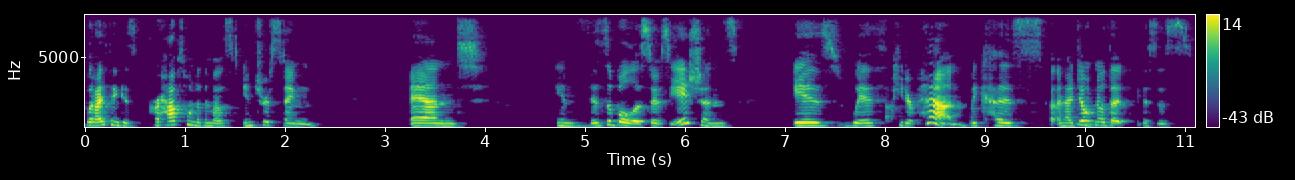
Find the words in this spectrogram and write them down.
what i think is perhaps one of the most interesting and invisible associations is with peter pan because and i don't know that this is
